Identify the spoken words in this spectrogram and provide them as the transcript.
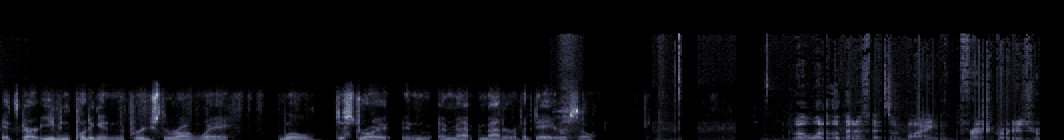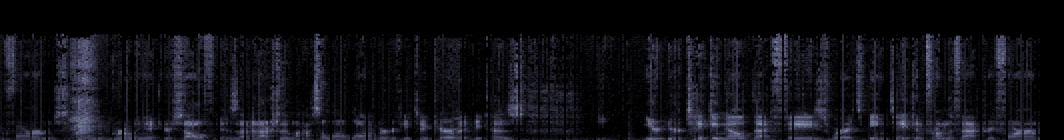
it's gar. Even putting it in the fridge the wrong way will destroy it in a matter of a day or so. Well, one of the benefits of buying fresh produce from farms and growing it yourself is that it actually lasts a lot longer if you take care of it because you're, you're taking out that phase where it's being taken from the factory farm,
